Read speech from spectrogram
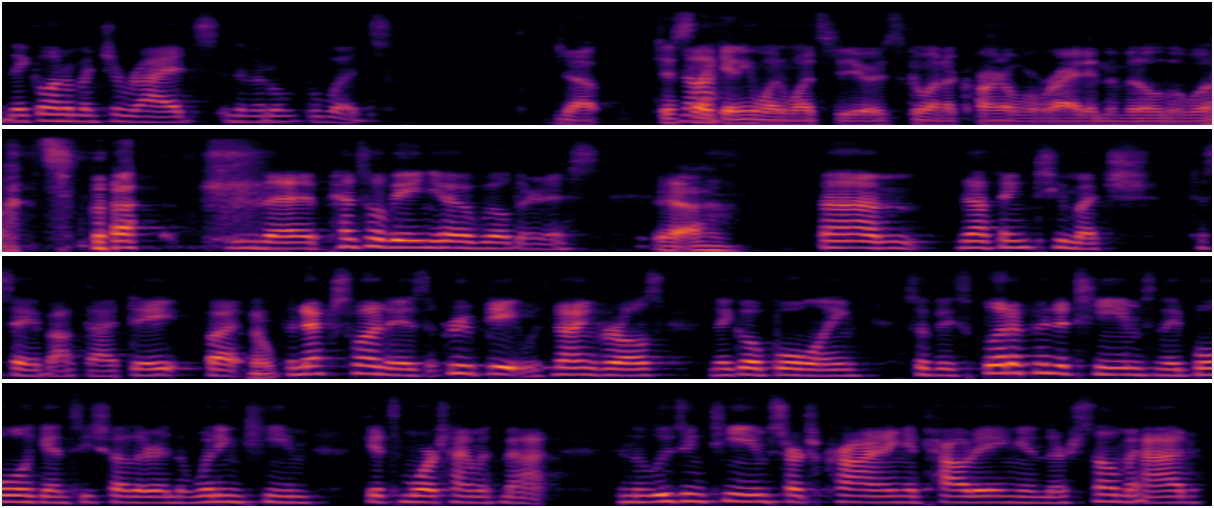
and they go on a bunch of rides in the middle of the woods. Yep. Just Not, like anyone wants to do is go on a carnival ride in the middle of the woods. in the Pennsylvania wilderness. Yeah. Um, nothing too much to say about that date. But nope. the next one is a group date with nine girls and they go bowling. So they split up into teams and they bowl against each other, and the winning team gets more time with Matt and the losing team starts crying and pouting and they're so mad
